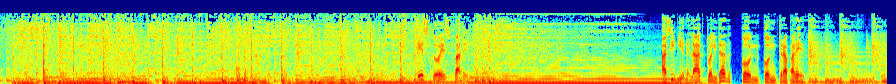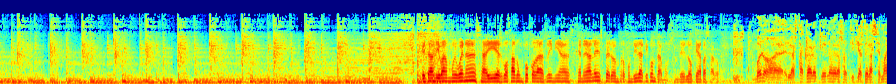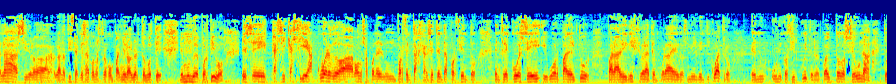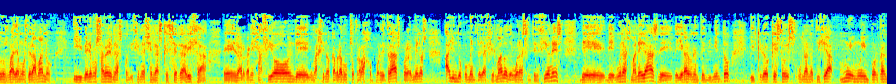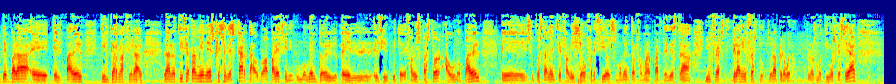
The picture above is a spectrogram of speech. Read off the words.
Esto es Padel. Así viene la actualidad con Contrapared. ¿Qué tal, Iván? Muy buenas. Ahí he esbozado un poco las líneas generales, pero en profundidad, ¿qué contamos de lo que ha pasado? Bueno, eh, está claro que una de las noticias de la semana ha sido la, noticia que sacó nuestro compañero Alberto Bote en Mundo Deportivo. Ese casi casi acuerdo a, vamos a poner un porcentaje al 70% entre QSI y World Padel Tour para el inicio de la temporada de 2024 en un único circuito en el cual todos se una, todos vayamos de la mano y veremos a ver las condiciones en las que se realiza eh, la organización, de, me imagino que habrá mucho trabajo por detrás, por al menos hay un documento ya firmado de buenas intenciones, de, buenas maneras de, llegar a un entendimiento y creo que eso es una noticia muy muy importante para eh, el pádel internacional. La noticia también es que se descarta o no aparece en ningún momento el, circuito de Fabriz Pastor a uno Eh, supuestamente Fabriz se ofreció en su momento a formar parte de esta gran infraestructura, pero bueno, por los motivos que sean,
